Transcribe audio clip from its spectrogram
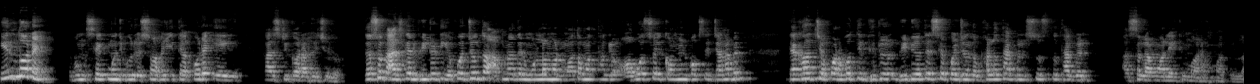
ইন্ধনে এবং শেখ মুজিবুরের সহযোগিতা করে এই কাজটি করা হয়েছিল। দর্শক, আজকের ভিডিওটি এ পর্যন্ত। আপনাদের মূল্যবান মতামত থাকলে অবশ্যই কমেন্ট বক্সে জানাবেন। দেখা হচ্ছে পরবর্তী ভিডিও ভিডিওতে। সে পর্যন্ত ভালো থাকবেন, সুস্থ থাকবেন। আসসালামু আলাইকুম রহমতুল্লাহ।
